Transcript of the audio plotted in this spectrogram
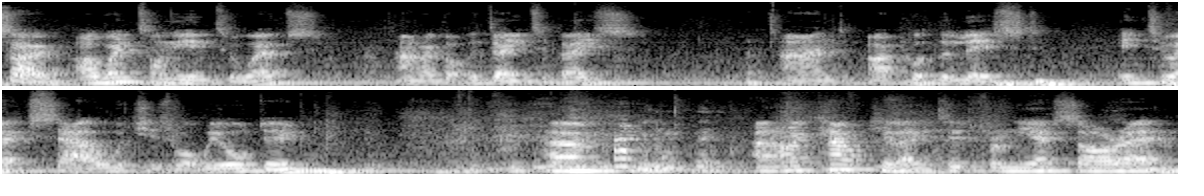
So I went on the interwebs and I got the database and I put the list into Excel, which is what we all do. Um, and I calculated from the SRM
